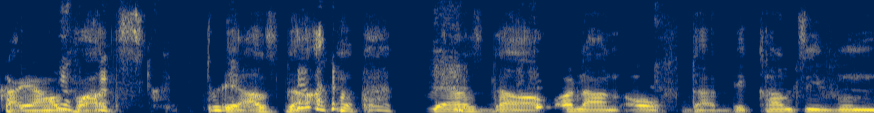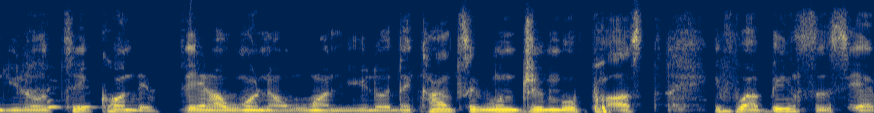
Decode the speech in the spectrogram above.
Kai Havertz, players that players that are on and off that they can't even, you know, take on the player one on one. You know, they can't even dribble past. If we're being sincere,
